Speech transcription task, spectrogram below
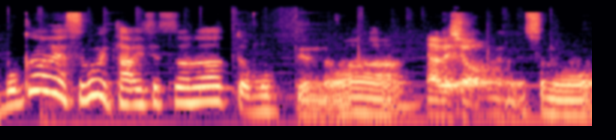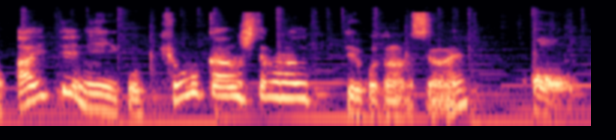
僕がね、すごい大切だなって思ってるのは、い。なんでしょう。その、相手にこう共感してもらうっていうことなんですよね。ほう。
